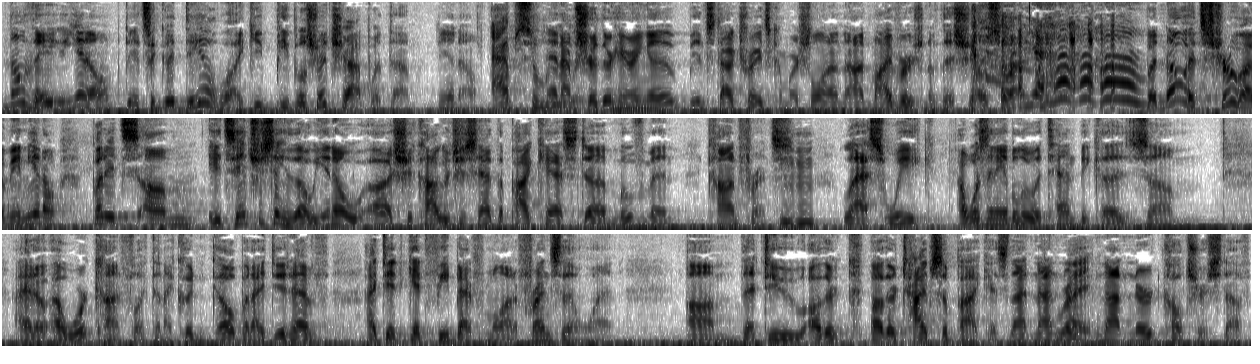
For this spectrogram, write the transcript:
no, they, you know, it's a good deal. Like you, people should shop with them, you know. Absolutely. And I'm sure they're hearing a InStockTrades commercial on, on my version of this show. So, I, but no, it's true. I mean, you know, but it's um, it's interesting though. You know, uh, Chicago just had the podcast uh, movement conference last week. I wasn't able to attend because. Um, I had a, a work conflict and I couldn't go, but I did have I did get feedback from a lot of friends that went um, that do other other types of podcasts, not not Right. not nerd culture stuff.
